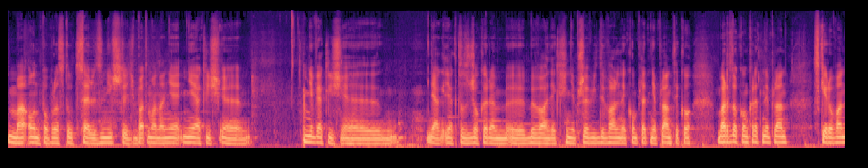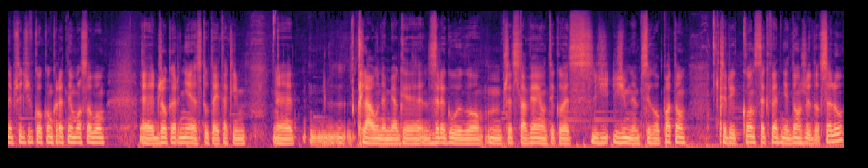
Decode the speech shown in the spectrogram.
ma on po prostu cel zniszczyć Batmana, nie, nie jakiś e, nie w jakiś e, jak, jak to z Jokerem y, bywa, jakiś nieprzewidywalny kompletnie plan, tylko bardzo konkretny plan skierowany przeciwko konkretnym osobom. E, Joker nie jest tutaj takim e, klaunem, jak e, z reguły go mm, przedstawiają, tylko jest zimnym psychopatą, który konsekwentnie dąży do celu.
